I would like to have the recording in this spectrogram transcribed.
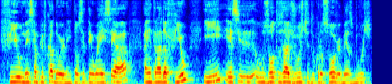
fio nesse amplificador, né? Então você tem o RCA, a entrada fio e esse, os outros ajustes do crossover, bass boost.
